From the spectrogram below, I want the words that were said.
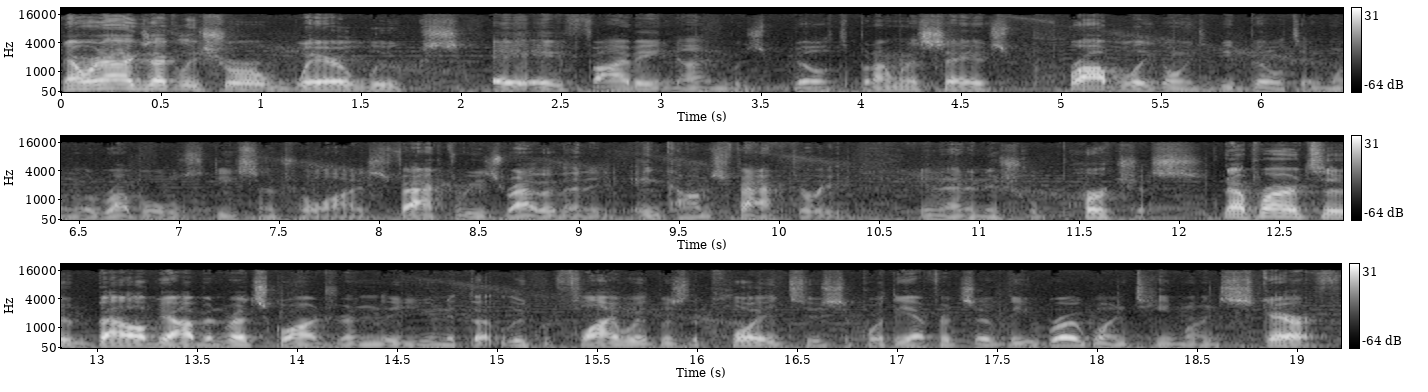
Now, we're not exactly sure where Luke's AA-589 was built, but I'm going to say it's probably going to be built in one of the Rebels' decentralized factories rather than an Incom's factory in that initial purchase. Now, prior to Battle of Yavin, Red Squadron, the unit that Luke would fly with, was deployed to support the efforts of the Rogue One team on Scarif.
